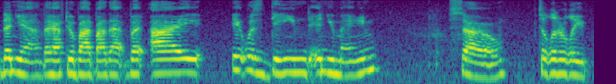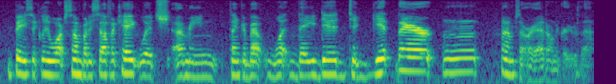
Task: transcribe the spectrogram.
Then yeah, they have to abide by that. But I, it was deemed inhumane. So, to literally basically watch somebody suffocate, which I mean, think about what they did to get there. Mm, I'm sorry, I don't agree with that.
